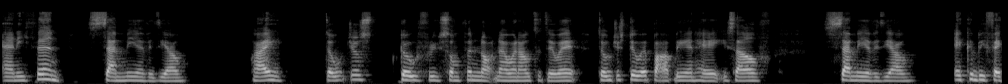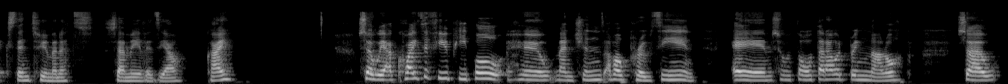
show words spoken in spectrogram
anything, send me a video. Okay don't just go through something not knowing how to do it. Don't just do it badly and hate yourself. Send me a video. It can be fixed in two minutes. Send me a video. Okay. So we had quite a few people who mentioned about protein. Um, so I thought that I would bring that up. So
